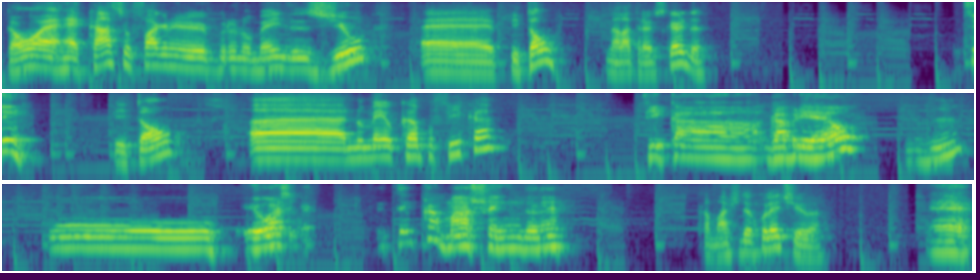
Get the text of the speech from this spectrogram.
Então é, é Cássio, Fagner, Bruno Mendes, Gil, é, Piton na lateral esquerda? Sim. Piton. Uh, no meio-campo fica. Fica Gabriel. Uhum. O. Eu acho. Tem o Camacho ainda, né? Camacho deu coletiva. É,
